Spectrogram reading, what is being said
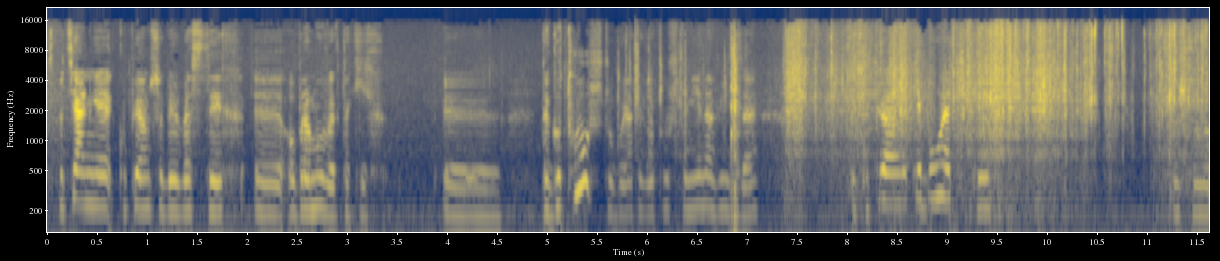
specjalnie kupiłam sobie bez tych e, obramówek takich, e, tego tłuszczu, bo ja tego tłuszczu nienawidzę. I kupiłam takie bułeczki. Zresztą no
